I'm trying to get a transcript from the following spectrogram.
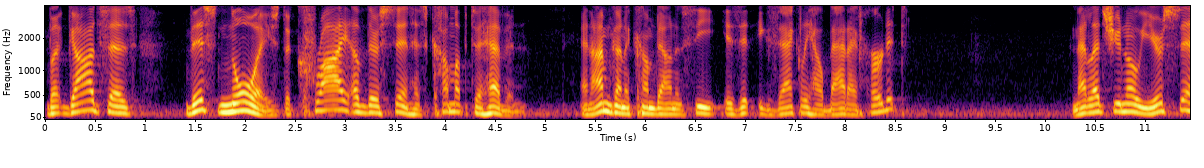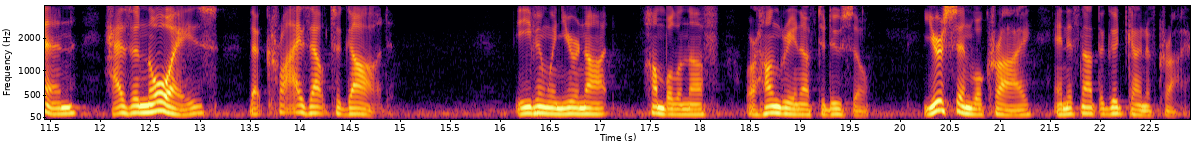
But God says, This noise, the cry of their sin, has come up to heaven, and I'm going to come down and see is it exactly how bad I've heard it? And that lets you know your sin has a noise that cries out to God, even when you're not humble enough or hungry enough to do so. Your sin will cry, and it's not the good kind of cry.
